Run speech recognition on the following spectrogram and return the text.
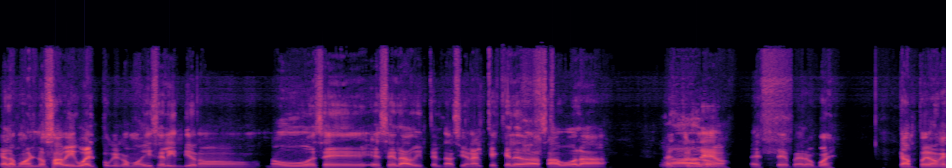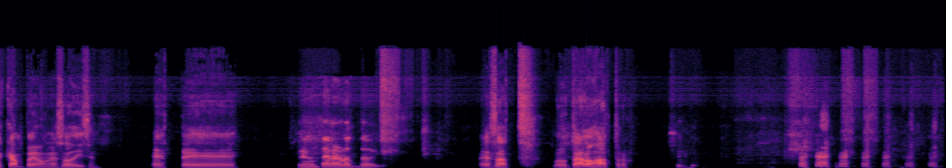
Que a lo mejor no sabe igual porque como dice el indio, no, no hubo ese, ese lado internacional, que es que le da sabor al torneo. Este, pero pues, campeón es campeón, eso dicen. Este. Preguntar a los dos. Exacto. Preguntar a los astros.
